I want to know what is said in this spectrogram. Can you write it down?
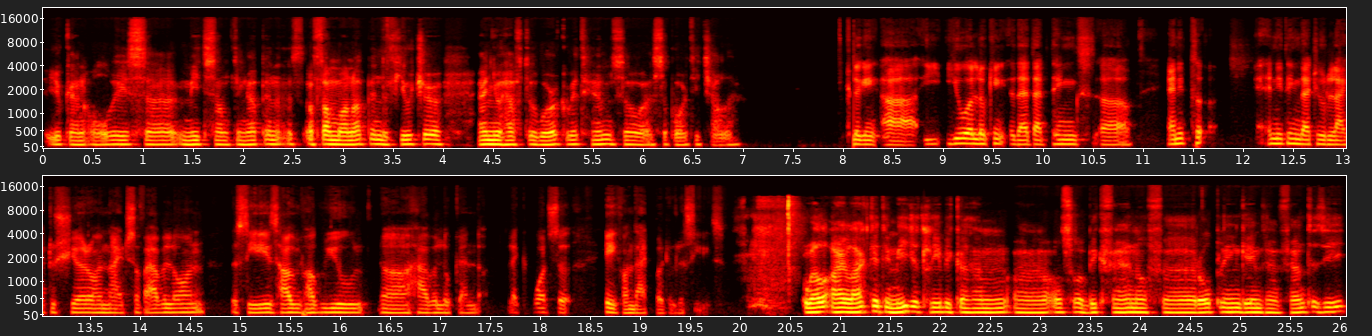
you can always uh, meet something up in someone up in the future and you have to work with him so uh, support each other. Looking uh you are looking that that things uh any th- anything that you'd like to share on knights of avalon the series? How how you uh, have a look and like what's the take on that particular series? Well i liked it immediately because i'm uh, also a big fan of uh, role-playing games and fantasy.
